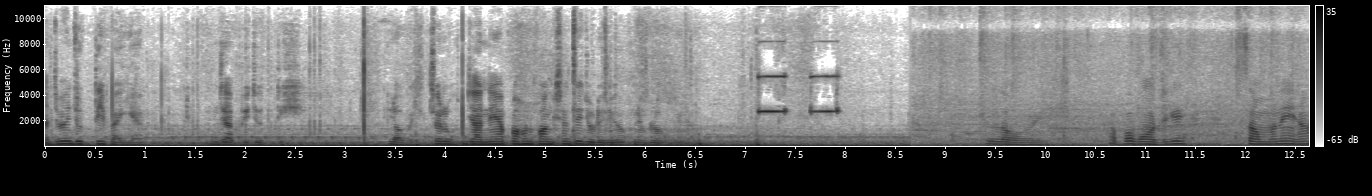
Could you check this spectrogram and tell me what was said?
ਅੱਜ ਮੈਂ ਜੁੱਤੀ ਪਾਈ ਆ ਪੰਜਾਬੀ ਜੁੱਤੀ। ਲਓ ਚਲੋ ਜਾਣੇ ਆਪਾਂ ਹੁਣ ਫੰਕਸ਼ਨ ਤੇ ਜੁੜੇ ਰਹੋ ਆਪਣੇ ਬਲੌਗ ਵਿੱਚ ਲਓ ਵੀ ਆਪਾਂ ਪਹੁੰਚ ਗਏ ਸਾਹਮਣੇ ਆ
